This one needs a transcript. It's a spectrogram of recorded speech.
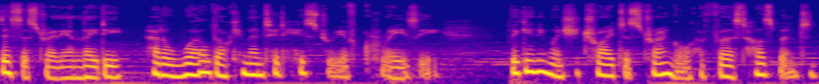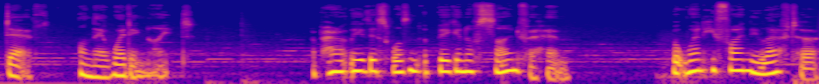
This Australian lady had a well documented history of crazy, beginning when she tried to strangle her first husband to death on their wedding night. Apparently, this wasn't a big enough sign for him. But when he finally left her,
